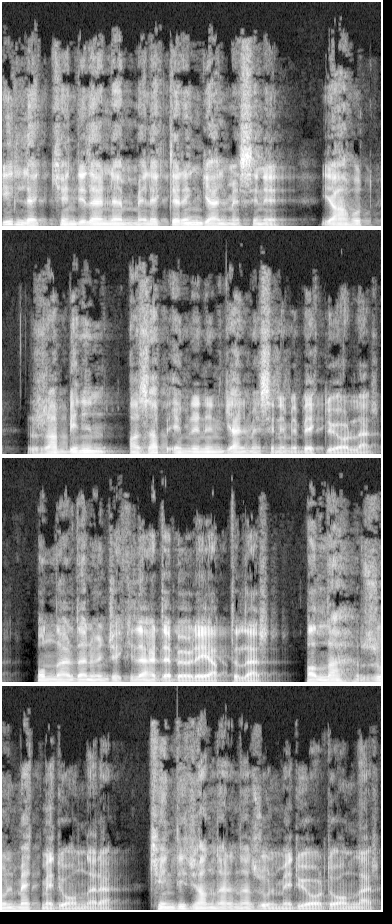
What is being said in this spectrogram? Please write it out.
ille kendilerine meleklerin gelmesini yahut Rabbinin azap emrinin gelmesini mi bekliyorlar? Onlardan öncekiler de böyle yaptılar. Allah zulmetmedi onlara. Kendi canlarına zulmediyordu onlar.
